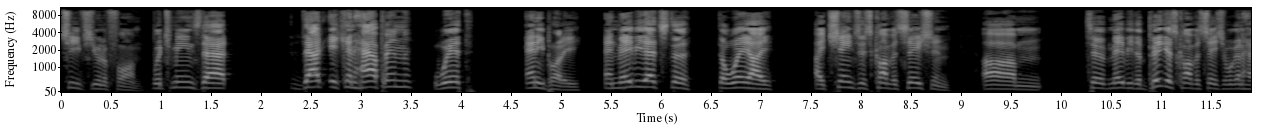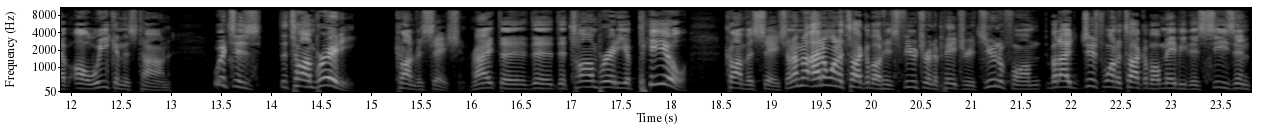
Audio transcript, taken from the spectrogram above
Chiefs uniform, which means that that it can happen with anybody, and maybe that's the the way I I changed this conversation um, to maybe the biggest conversation we're going to have all week in this town, which is the Tom Brady conversation, right? The the the Tom Brady appeal conversation. I'm not, I don't want to talk about his future in a Patriots uniform, but I just want to talk about maybe this season.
